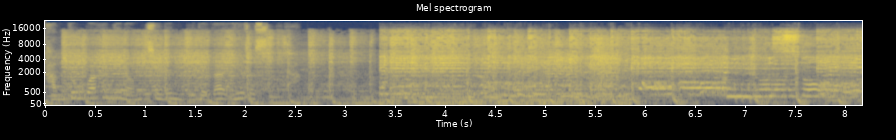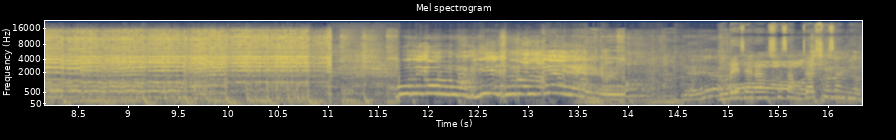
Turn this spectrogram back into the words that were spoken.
감동과 흥이 넘치는 무대가 이어졌습니다. 노래자랑 수상자 시상님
